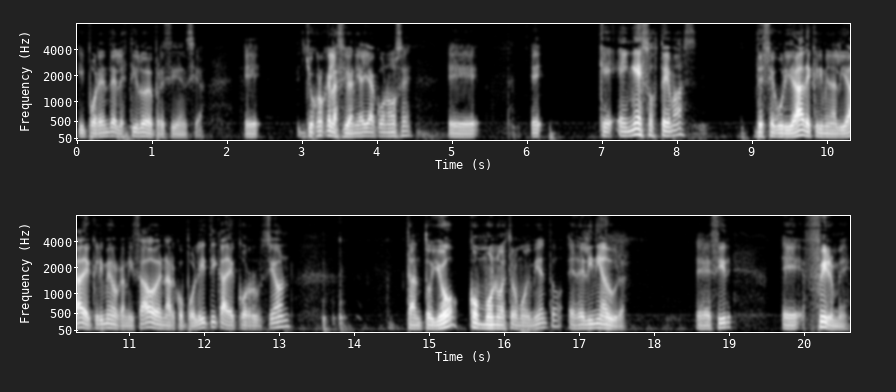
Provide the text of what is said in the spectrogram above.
y por ende el estilo de presidencia. Eh, yo creo que la ciudadanía ya conoce eh, eh, que en esos temas de seguridad, de criminalidad, de crimen organizado, de narcopolítica, de corrupción, tanto yo como nuestro movimiento es de línea dura. Es decir, firme,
